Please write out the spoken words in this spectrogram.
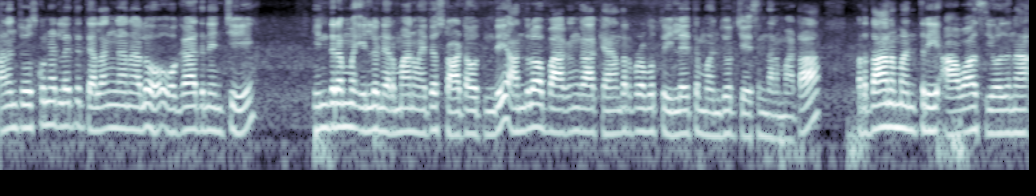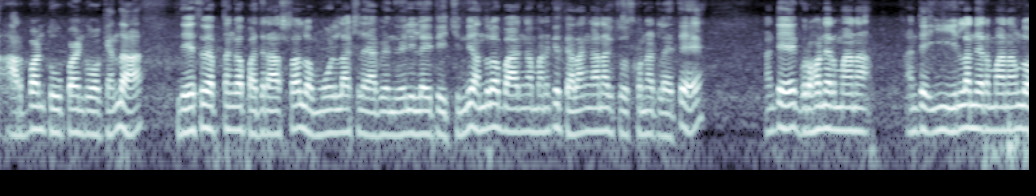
మనం చూసుకున్నట్లయితే తెలంగాణలో ఉగాది నుంచి ఇందిరమ్మ ఇల్లు నిర్మాణం అయితే స్టార్ట్ అవుతుంది. అందులో భాగంగా కేంద్ర ప్రభుత్వం ఇల్లు అయితే మంజూరు చేసిందనమాట ప్రధానమంత్రి Awas Yojana urban two point oh కింద దేశవ్యాప్తంగా పది రాష్ట్రాల్లో మూడు లక్షల యాభై ఎనిమిది వేలు ఇల్లు అయితే ఇచ్చింది. అందులో భాగంగా మనకి తెలంగాణకు చూసుకున్నట్లయితే అంటే గృహ నిర్మాణ అంటే ఈ ఇళ్ళ నిర్మాణంలో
